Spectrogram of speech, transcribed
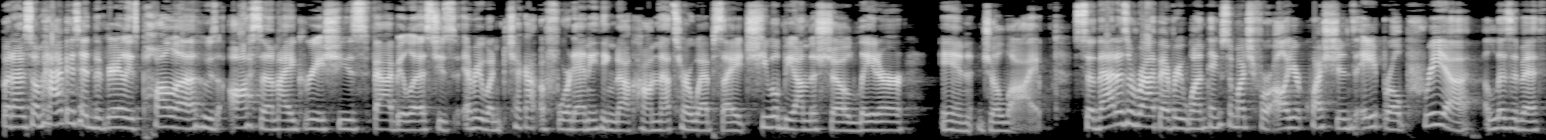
But I'm so I'm happy to say at the very least, Paula, who's awesome. I agree. She's fabulous. She's everyone check out affordanything.com. That's her website. She will be on the show later in July. So that is a wrap, everyone. Thanks so much for all your questions. April, Priya, Elizabeth,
